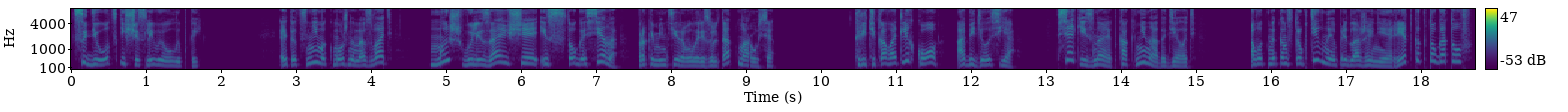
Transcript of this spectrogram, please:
с идиотски счастливой улыбкой. Этот снимок можно назвать «Мышь, вылезающая из стога сена», прокомментировала результат Маруся. «Критиковать легко», — обиделась я. «Всякий знает, как не надо делать, а вот на конструктивные предложения редко кто готов.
